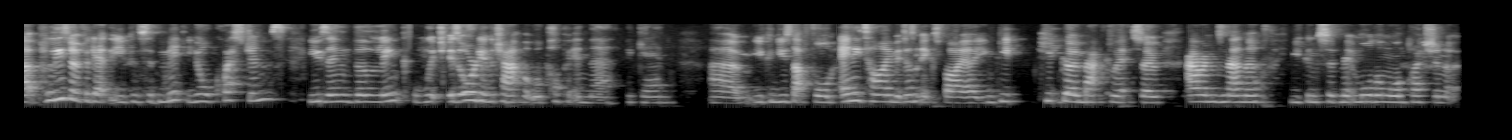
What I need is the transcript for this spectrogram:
Uh, please don't forget that you can submit your questions using the link, which is already in the chat, but we'll pop it in there again. Um, you can use that form anytime, it doesn't expire. You can keep keep going back to it. So, Aaron's Nana, you can submit more than one question at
